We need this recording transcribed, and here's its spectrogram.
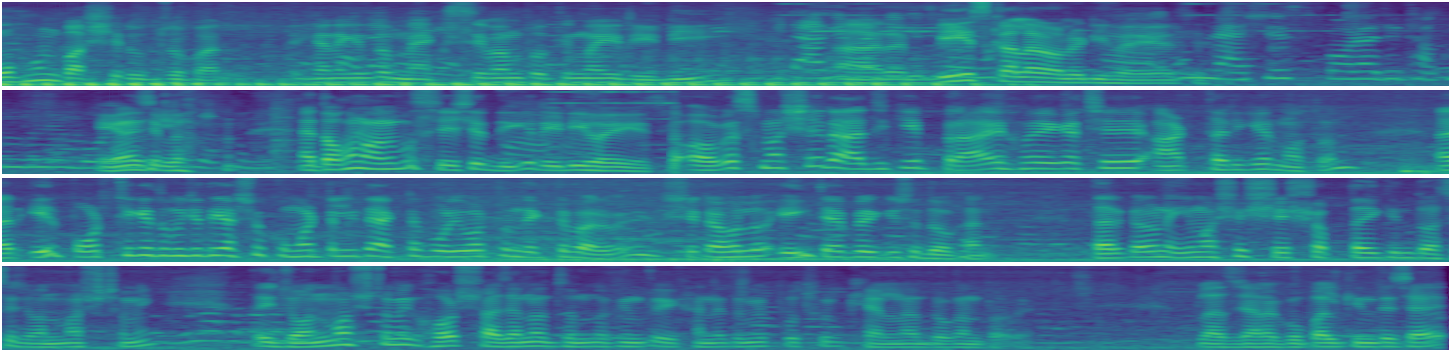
মোহন বাসের রুদ্রপাল। এখানে কিন্তু ম্যাক্সিমাম প্রতিমাই রেডি আর বেস কালার অলরেডি হয়ে গেছে। ল্যাশেস পরা যে ঠাকুরগুলো এখানে ছিল। হ্যাঁ তখন অলমোস্ট শেষের দিকে রেডি হয়ে গেছে। অগস্ট মাসের আজকে প্রায় হয়ে গেছে আট তারিখের মতন। আর এরপর থেকে তুমি যদি আসো কুমারটালিতে একটা পরিবর্তন দেখতে পারবে সেটা হলো এই টাইপের কিছু দোকান। তার কারণ এই মাসের শেষ সপ্তাহে কিন্তু আছে জন্মাষ্টমী। তাই জন্মাষ্টমী ঘর সাজানোর জন্য কিন্তু এখানে তুমি প্রচুর খেলনার দোকান পাবে। প্লাস যারা গোপাল কিনতে চায়,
